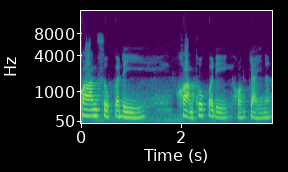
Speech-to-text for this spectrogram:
ความสุขก็ดี ความทุกข์ก็ดีของใจนั้น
